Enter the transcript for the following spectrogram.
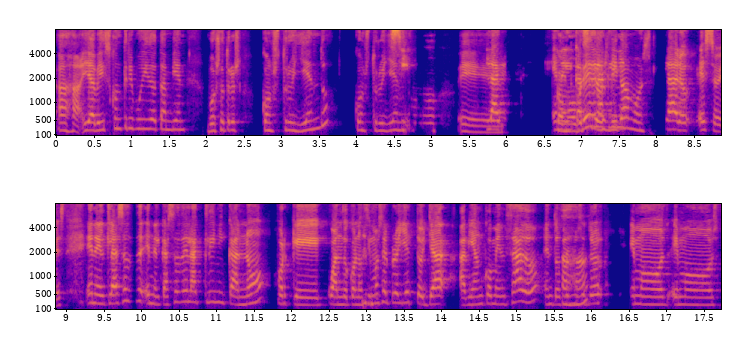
Ajá, ¿y habéis contribuido también vosotros construyendo? Construyendo. Sí. Eh, en el caso de la digamos. Claro, eso es. En el, caso de, en el caso de la clínica no, porque cuando conocimos el proyecto ya habían comenzado, entonces nosotros hemos, hemos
